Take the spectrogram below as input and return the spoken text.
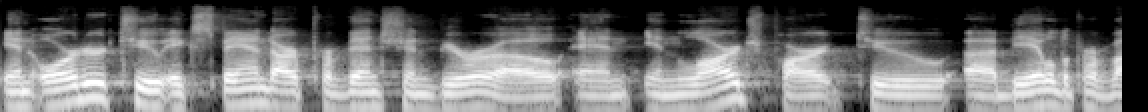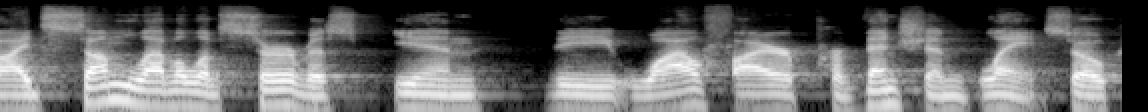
in order to expand our prevention bureau and, in large part, to uh, be able to provide some level of service in the wildfire prevention lane. So,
